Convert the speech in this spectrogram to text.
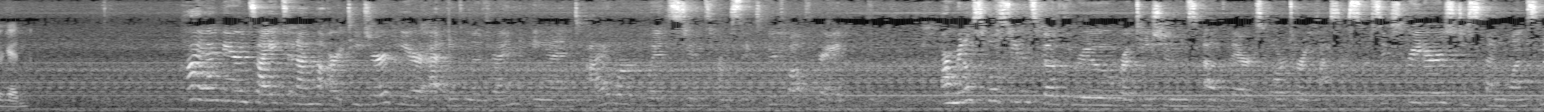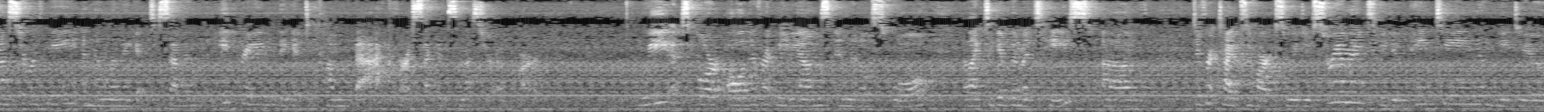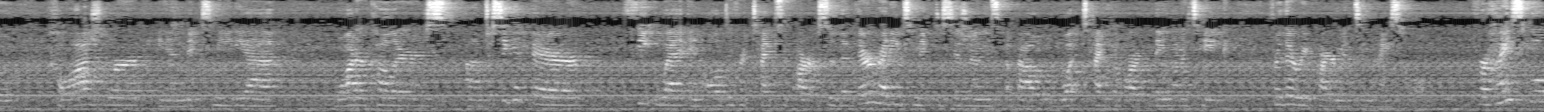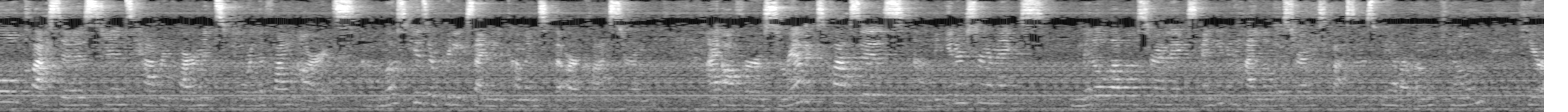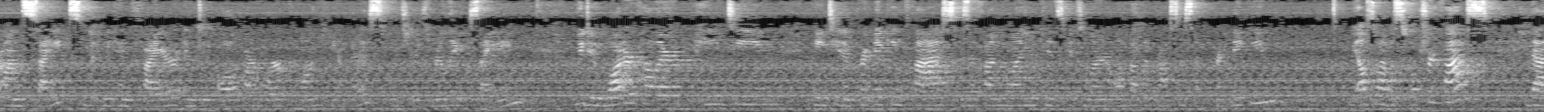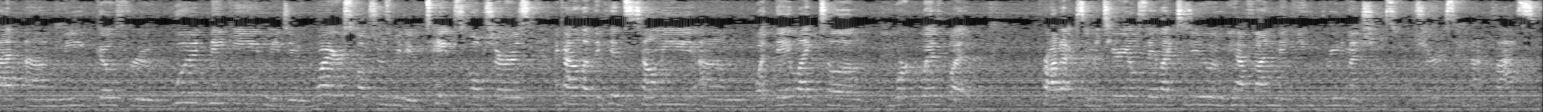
You're good. Hi, I'm Erin Seitz, and I'm the art teacher here at Lincoln Lutheran, and I work with students from 6th through 12th grade. Our middle school students go through rotations of their exploratory classes. So sixth graders just spend one semester with me, and then when they get to seventh and eighth grade, they get to come back for a second semester of art. We explore all different mediums in middle school. I like to give them a taste of different types of art. So we do ceramics, we do painting, we do collage work and mixed media, watercolors, um, just to get their feet wet in all different types of art so that they're ready to make decisions about what type of art they want to take for their requirements in high school. For high school classes, students have requirements for the fine arts. Uh, most kids are pretty excited to come into the art classroom. I offer ceramics classes, um, beginner ceramics, middle level ceramics, and even high level ceramics classes. We have our own kiln here on site so that we can fire and do all of our work on campus, which is really exciting. We do watercolor, painting, painting and printmaking class is a fun one. Kids get to learn all about the process of printmaking. We also have a sculpture class that um, we go through wood making, do wire sculptures, we do tape sculptures. I kind of let the kids tell me um, what they like to work with, what products and materials they like to do, and we have fun making three-dimensional sculptures in that class.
